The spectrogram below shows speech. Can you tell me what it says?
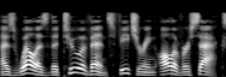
as well as the two events featuring Oliver Sacks.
